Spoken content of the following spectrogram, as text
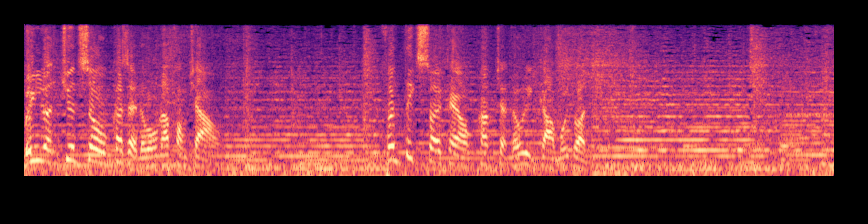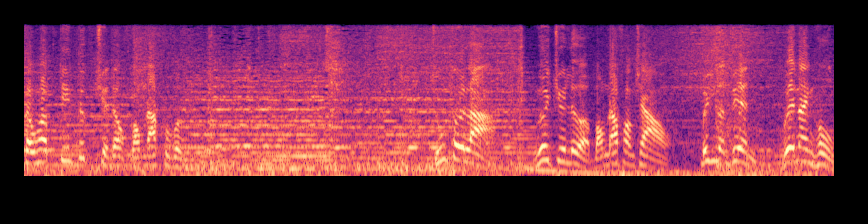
Bình luận chuyên sâu các giải đấu bóng đá phong trào. Phân tích soi kèo các trận đấu đỉnh cao mỗi tuần. Tổng hợp tin tức chuyển động bóng đá khu vực. Chúng tôi là người chuyên lửa bóng đá phong trào, bình luận viên Nguyễn Anh Hùng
